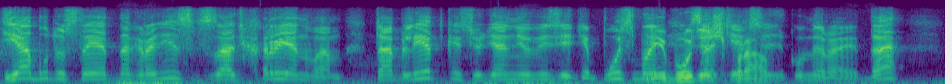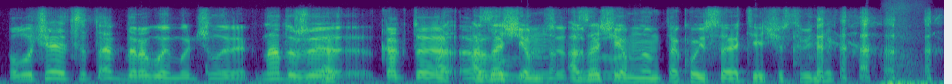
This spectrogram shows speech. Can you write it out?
Я буду стоять на границе, сказать, хрен вам, таблетки сюда не увезите, пусть мой соотечественник прав. умирает, да? Получается так, дорогой мой человек. Надо же а, как-то. А, а зачем, а зачем нам такой соотечественник?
